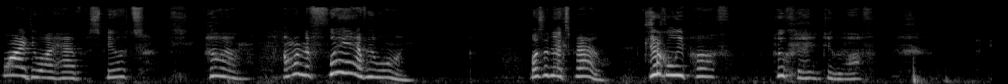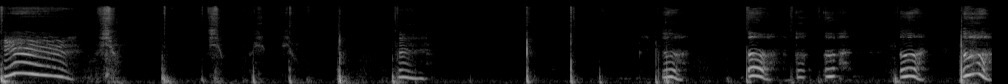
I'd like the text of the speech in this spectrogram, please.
Why do I have a spirit? Um, I want to free everyone. What's the next battle? Jigglypuff. Okay, Jigglypuff. Ah. Phew. Phew, phew, phew. Ah. Ugh. Ugh. Ugh. Ugh. Ugh.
